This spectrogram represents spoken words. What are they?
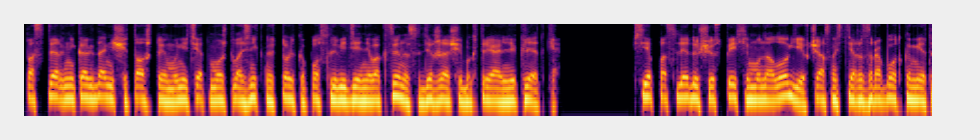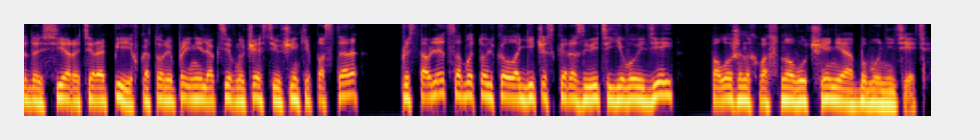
Пастер никогда не считал, что иммунитет может возникнуть только после введения вакцины, содержащей бактериальные клетки. Все последующие успехи иммунологии, в частности разработка метода серотерапии, в которой приняли активное участие ученики Пастера, представляют собой только логическое развитие его идей, положенных в основу учения об иммунитете.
